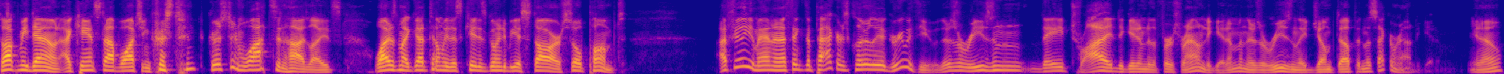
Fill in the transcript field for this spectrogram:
Talk me down. I can't stop watching Kristen Christian Watson highlights. Why does my gut tell me this kid is going to be a star? So pumped. I feel you, man, and I think the Packers clearly agree with you. There's a reason they tried to get into the first round to get him, and there's a reason they jumped up in the second round to get him. You know,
